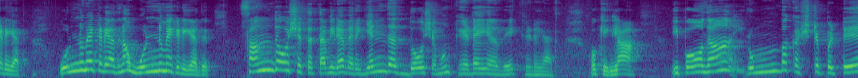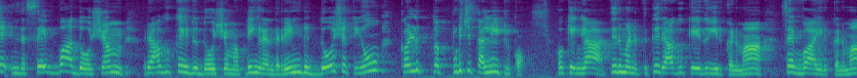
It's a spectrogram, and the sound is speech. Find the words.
கிடையாது. ஒன்றுமே கிடையாதுன்னா ஒன்றுமே கிடையாது. சந்தோஷத்தை தவிர வேறு எந்த தோஷமும் கிடையவே கிடையாது. ஓகேங்களா? இப்போதான் ரொம்ப கஷ்டப்பட்டு இந்த செவ்வா தோஷம் ராகுகேது தோஷம் அப்படிங்கிற அந்த ரெண்டு தோஷத்தையும் கழுத்தை பிடிச்சி தள்ளிட்டு இருக்கோம். ஓகேங்களா? திருமணத்துக்கு ராகுகேது இருக்கணுமா? செவ்வாய் இருக்கணுமா?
